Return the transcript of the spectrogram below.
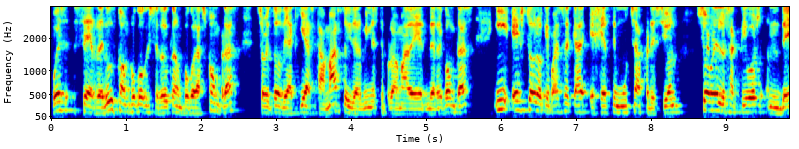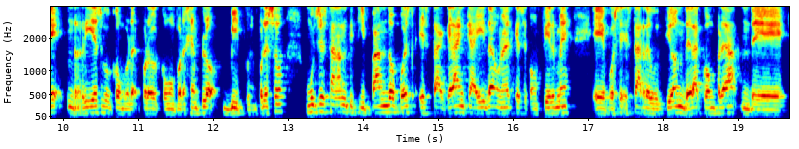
pues se reduzca un poco, que se reduzcan un poco las compras, sobre todo de aquí hasta marzo y termine este programa de, recompras. Y esto lo que pasa es que ejerce mucha presión sobre los activos de riesgo, como, por ejemplo Bitcoin. Por eso muchos están anticipando pues esta gran caída una vez que se confirme eh, pues esta reducción de la compra de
